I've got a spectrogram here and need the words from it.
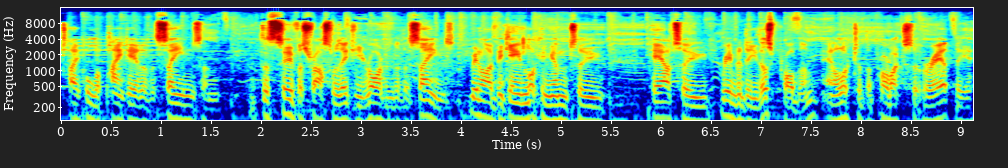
take all the paint out of the seams, and the surface rust was actually right into the seams. When I began looking into how to remedy this problem, and I looked at the products that were out there,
